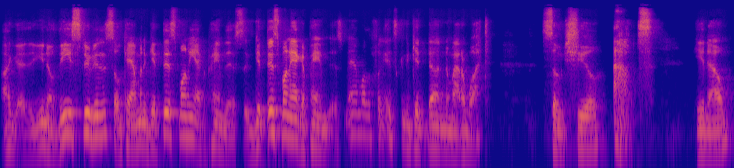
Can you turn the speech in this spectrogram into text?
I you know, these students, okay, I'm to get this money, I can pay them this. Get this money, I can pay them this. Man, motherfucker, it's to get done no matter what. So chill out, you know?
